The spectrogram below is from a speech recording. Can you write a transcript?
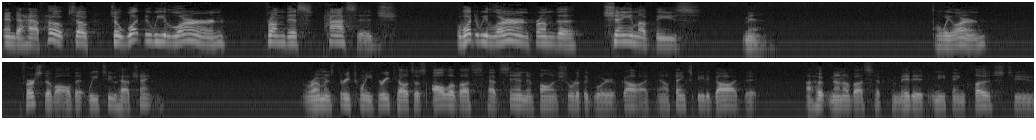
and to have hope. So, so what do we learn from this passage? What do we learn from the shame of these men? Well, we learn, first of all, that we too have shame. Romans 3.23 tells us all of us have sinned and fallen short of the glory of God. Now, thanks be to God that I hope none of us have committed anything close to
